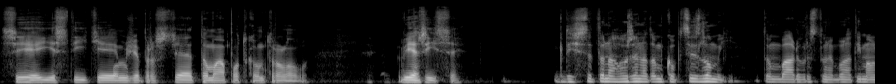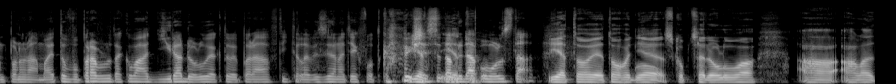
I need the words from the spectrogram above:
si je jistý tím, že prostě to má pod kontrolou. Věří si. Když se to nahoře na tom kopci zlomí, tom Bádhurstu nebo na té Mount Panorama. Je to opravdu taková díra dolů, jak to vypadá v té televizi a na těch fotkách, je, že se tam nedá to, pomalu stát. Je to, je to hodně z kopce dolů, a, a, ale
